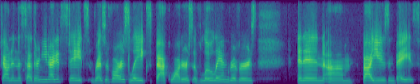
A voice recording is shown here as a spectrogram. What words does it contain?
found in the southern United States, reservoirs, lakes, backwaters of lowland rivers, and in um, bayous and bays.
